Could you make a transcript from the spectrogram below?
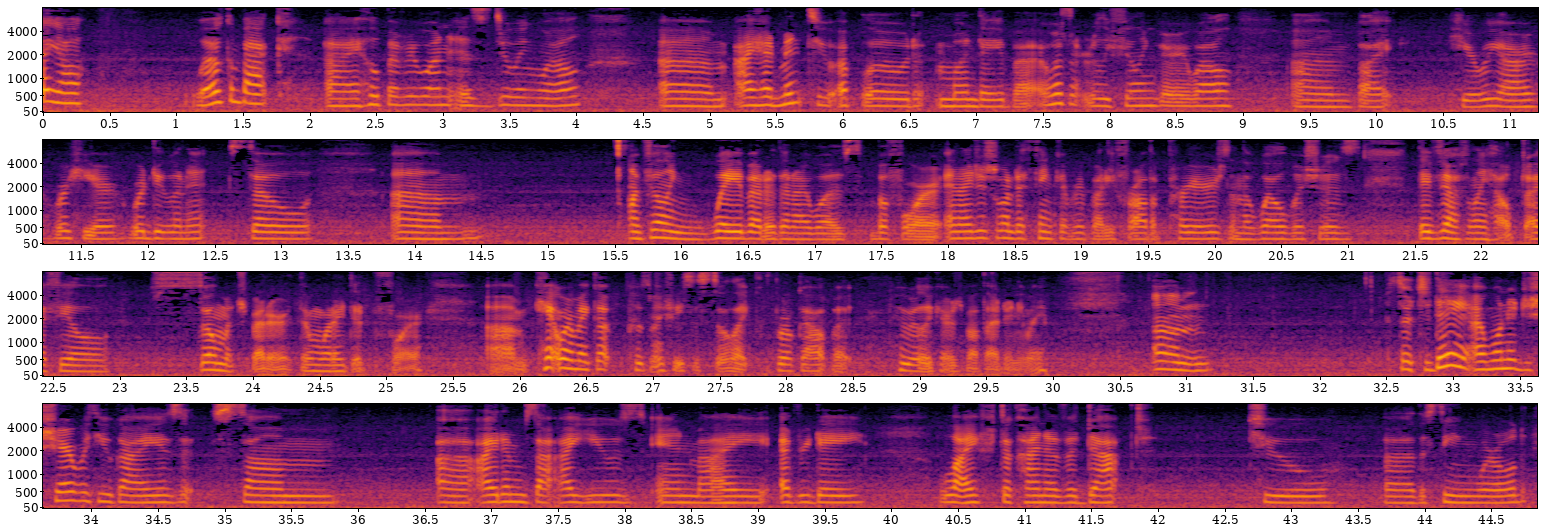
Hi y'all, welcome back. I hope everyone is doing well. Um, I had meant to upload Monday, but I wasn't really feeling very well. Um, but here we are, we're here, we're doing it. So, um, I'm feeling way better than I was before. And I just wanted to thank everybody for all the prayers and the well wishes. They've definitely helped. I feel so much better than what I did before. Um, can't wear makeup because my face is still like broke out, but who really cares about that anyway? Um, so today I wanted to share with you guys some uh, items that I use in my everyday life to kind of adapt to uh, the seeing world.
